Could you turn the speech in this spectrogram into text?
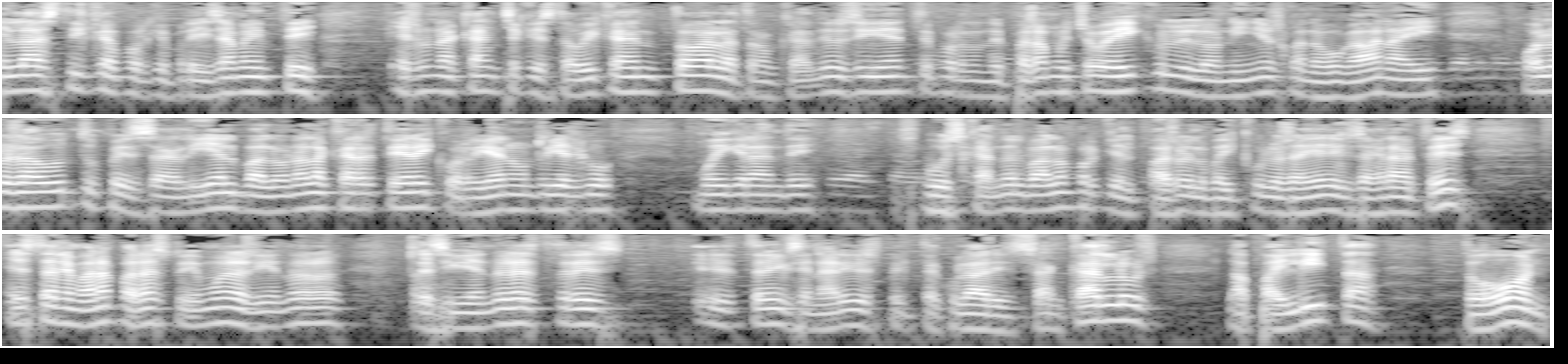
elástica porque precisamente es una cancha que está ubicada en toda la troncal de Occidente por donde pasa mucho vehículo y los niños cuando jugaban ahí o los adultos pues salía el balón a la carretera y corrían un riesgo muy grande buscando el balón porque el paso de los vehículos ahí es exagerado. Entonces esta semana para estuvimos haciendo, recibiendo los tres, eh, tres escenarios espectaculares. San Carlos, La Pailita, Tobón.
